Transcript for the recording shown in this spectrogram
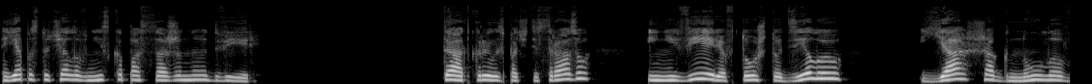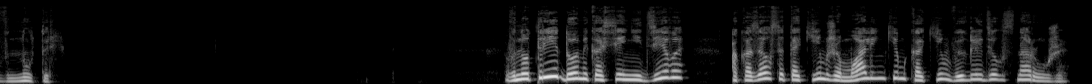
Я постучала в низко посаженную дверь. Та открылась почти сразу, и не веря в то, что делаю, я шагнула внутрь. Внутри домик осенней девы оказался таким же маленьким, каким выглядел снаружи.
